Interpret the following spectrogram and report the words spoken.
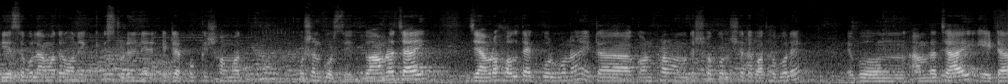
দিয়েছে বলে আমাদের অনেক স্টুডেন্টের এটার পক্ষে সহমত পোষণ করছে। তো আমরা চাই যে আমরা হল ত্যাগ করব না, এটা কনফার্ম আমাদের সকলের সাথে কথা বলে এবং আমরা চাই এটা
